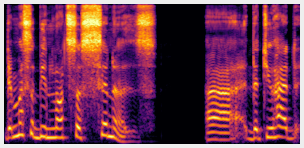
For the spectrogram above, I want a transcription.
there must have been lots of sinners uh, that you had,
